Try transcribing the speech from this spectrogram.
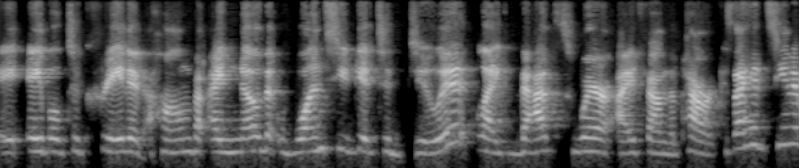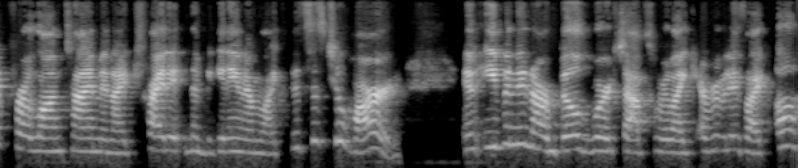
able to create it at home. But I know that once you get to do it, like that's where I found the power because I had seen it for a long time and I tried it in the beginning. I'm like, this is too hard. And even in our build workshops, we're like, everybody's like, oh,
